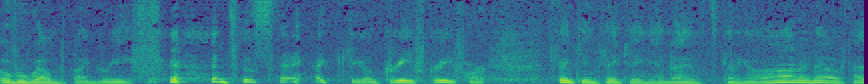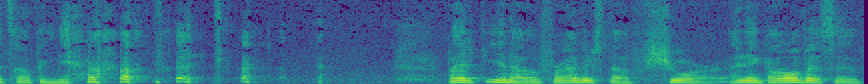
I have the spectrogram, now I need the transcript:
overwhelmed by grief. to say, I you know, grief, grief, or thinking, thinking, and I'm going to go, oh, I don't know if that's helping me out. but, but, you know, for other stuff, sure. I think all of us have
